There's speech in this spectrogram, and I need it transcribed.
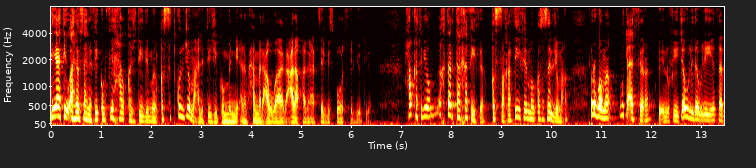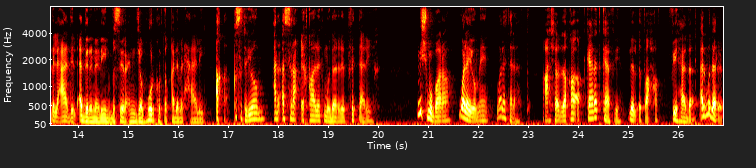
تحياتي وأهلا وسهلا فيكم في حلقة جديدة من قصة كل جمعة اللي بتيجيكم مني أنا محمد عواد على قناة سيلفي سبورت في اليوتيوب. حلقة اليوم اخترتها خفيفة، قصة خفيفة من قصص الجمعة، ربما متاثرا بأنه في جولة دولية فبالعادة الأدرينالين بصير عند جمهور كرة القدم الحالي أقل. قصة اليوم عن أسرع إقالة مدرب في التاريخ. مش مباراة ولا يومين ولا ثلاث. عشر دقائق كانت كافية للإطاحة في هذا المدرب.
